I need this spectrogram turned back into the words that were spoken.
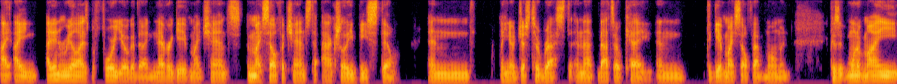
I, I I didn't realize before yoga that I never gave my chance myself a chance to actually be still and you know just to rest and that that's okay and to give myself that moment. Because one of my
